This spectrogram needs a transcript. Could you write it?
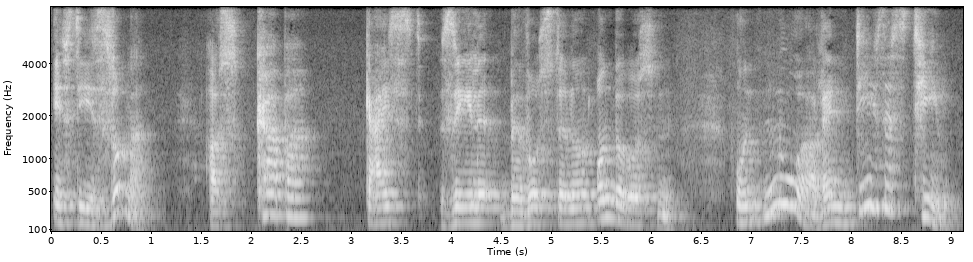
ist die Summe aus Körper, Geist, Seele, Bewussten und Unbewussten. Und nur wenn dieses Team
